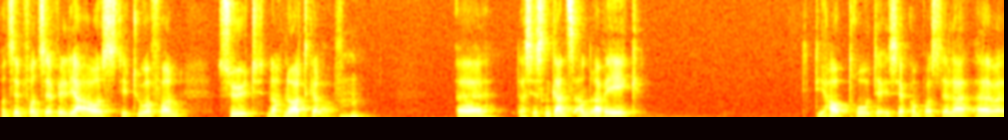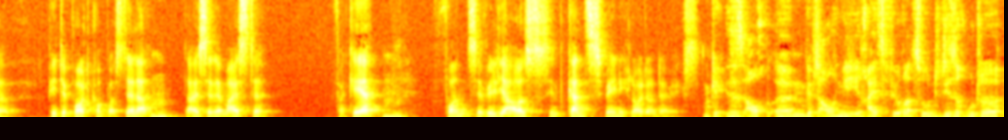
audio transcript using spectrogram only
Und sind von Sevilla aus die Tour von Süd nach Nord gelaufen. Mhm. Äh, das ist ein ganz anderer Weg. Die Hauptroute ist ja Compostela, äh, Port Compostela. Mhm. Da ist ja der meiste Verkehr. Mhm. Von Sevilla aus sind ganz wenig Leute unterwegs. Okay, ist es auch, ähm, gibt es auch irgendwie Reiseführer zu, die diese Route?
